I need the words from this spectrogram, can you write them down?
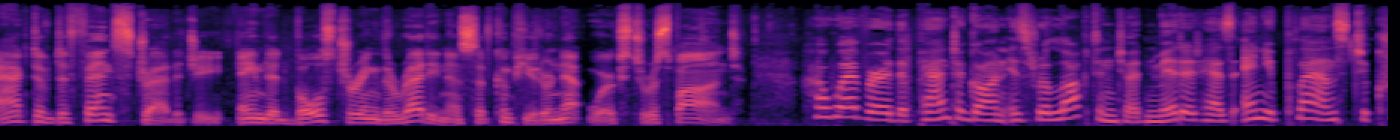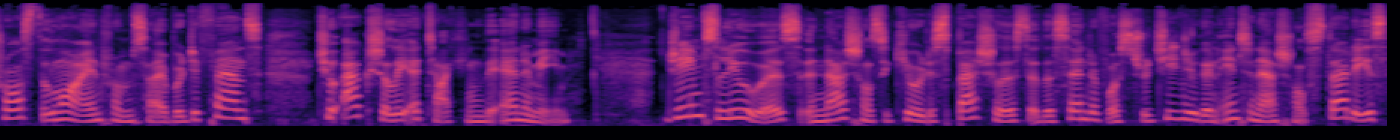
active defense strategy aimed at bolstering the readiness of computer networks to respond. However, the Pentagon is reluctant to admit it has any plans to cross the line from cyber defense to actually attacking the enemy. James Lewis, a national security specialist at the Center for Strategic and International Studies,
